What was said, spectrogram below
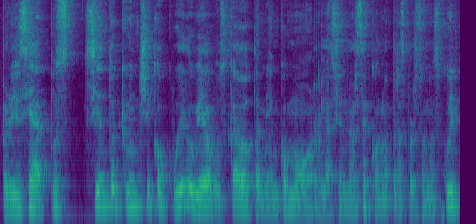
pero yo decía, pues siento que un chico queer hubiera buscado también como relacionarse con otras personas queer,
